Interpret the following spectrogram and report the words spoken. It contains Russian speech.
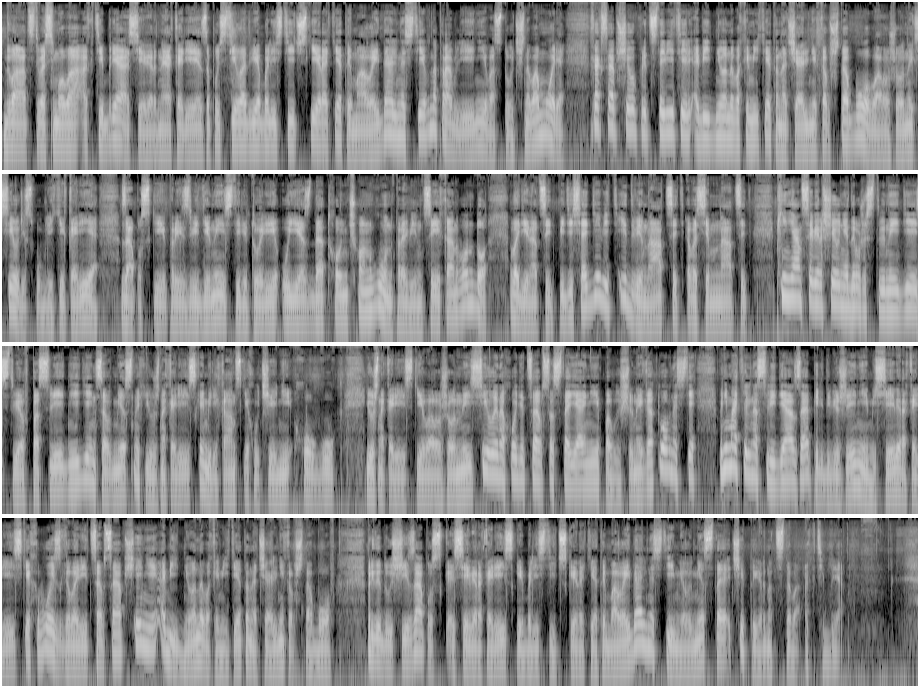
28 октября Северная Корея запустила две баллистические ракеты малой дальности в направлении Восточного моря. Как сообщил представитель Объединенного комитета начальников штабов Вооруженных сил Республики Корея, запуски произведены с территории уезда Тхончонгун провинции Ханвондо в 11.59 и 12.18. Пхеньян совершил недружественные действия в последний день совместных южно южнокорейско-американских учений Хогук. Южнокорейские вооруженные силы находятся в состоянии повышенной готовности, внимательно следя за передвижениями северокорейских войск, говорится в сообщении Объединенного комитета начальников штабов. Предыдущий запуск северокорейской баллистической ракеты малой дальности имел место 14 октября.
